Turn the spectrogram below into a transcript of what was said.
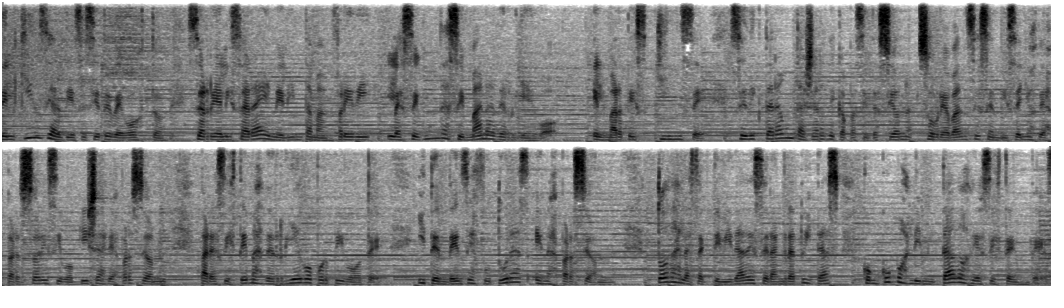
Del 15 al 17 de agosto se realizará en el INTA Manfredi la segunda semana de riego. El martes 15 se dictará un taller de capacitación sobre avances en diseños de aspersores y boquillas de aspersión para sistemas de riego por pivote y tendencias futuras en aspersión. Todas las actividades serán gratuitas con cupos limitados de asistentes.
